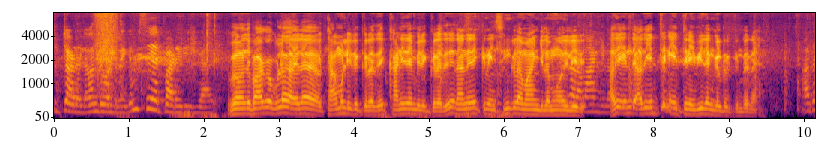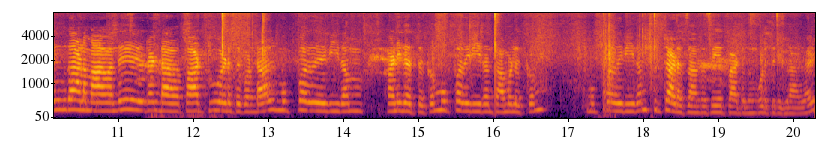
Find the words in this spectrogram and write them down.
சுற்றாடலில் வந்து கொண்டிருக்கும் செயற்பாடு ரீதியாக. இப்போ வந்து பார்க்கக்குள்ள அதில் தமிழ் இருக்கிறது கணிதம் இருக்கிறது. நான் நினைக்கிறேன் சிங்களம் ஆங்கிலமும் அதில். அது எந்த அது எத்தனை எத்தனை வீதங்கள் இருக்கின்றன? அது உதாரணமாக வந்து ரெண்டா பார்ட் டூ எடுத்துக்கொண்டால் முப்பது வீதம் கணிதத்துக்கும் முப்பது வீதம் தமிழுக்கும் முப்பது வீதம் சுற்றாட சார்ந்த செயற்பாட்டுக்கும் கொடுத்திருக்கிறார்கள்.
